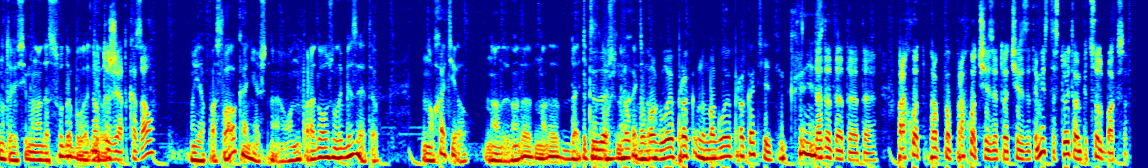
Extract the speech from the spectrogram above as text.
Ну, то есть ему надо суда было Но делать. Но ты же отказал? Ну, я послал, конечно. Он продолжил и без этого. Но хотел. Надо, надо, надо дать Это даже, но, но, могло и про, но могло и прокатить. Конечно. Да, да, да, да, да. Проход, про, проход через, это, через это место стоит вам 500 баксов.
